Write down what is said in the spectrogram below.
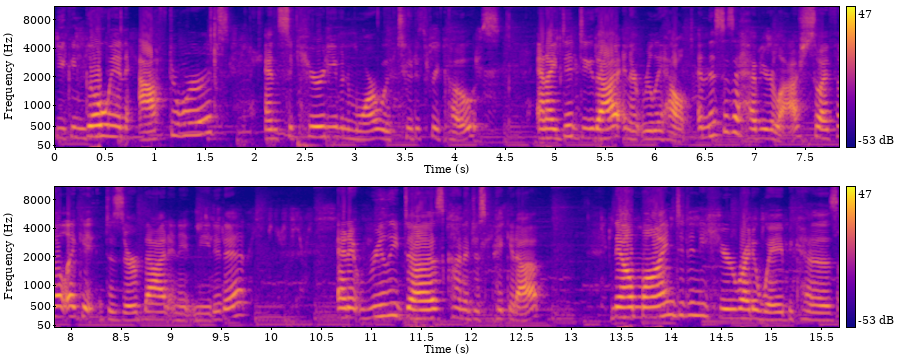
You can go in afterwards and secure it even more with two to three coats. And I did do that and it really helped. And this is a heavier lash, so I felt like it deserved that and it needed it. And it really does kind of just pick it up. Now mine didn't adhere right away because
